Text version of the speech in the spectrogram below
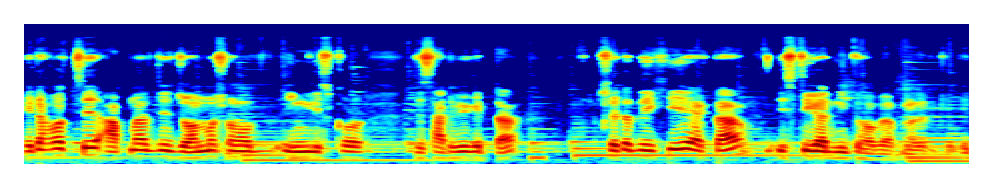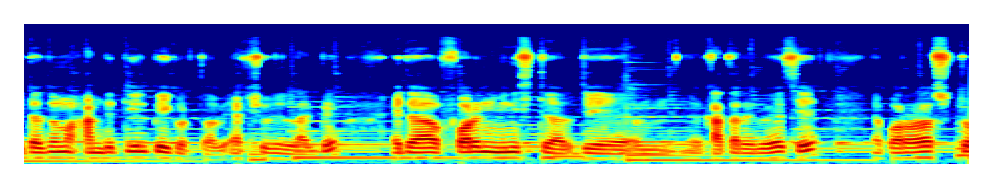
এটা হচ্ছে আপনার যে জন্ম সনদ ইংলিশ যে সার্টিফিকেটটা, সেটা দেখিয়ে একটা স্টিকার নিতে হবে আপনাদেরকে। এটার জন্য হান্ড্রেড রিল পে করতে হবে, একশো রিল লাগবে। এটা ফরেন মিনিস্টার যে কাতারে রয়েছে, পররাষ্ট্র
